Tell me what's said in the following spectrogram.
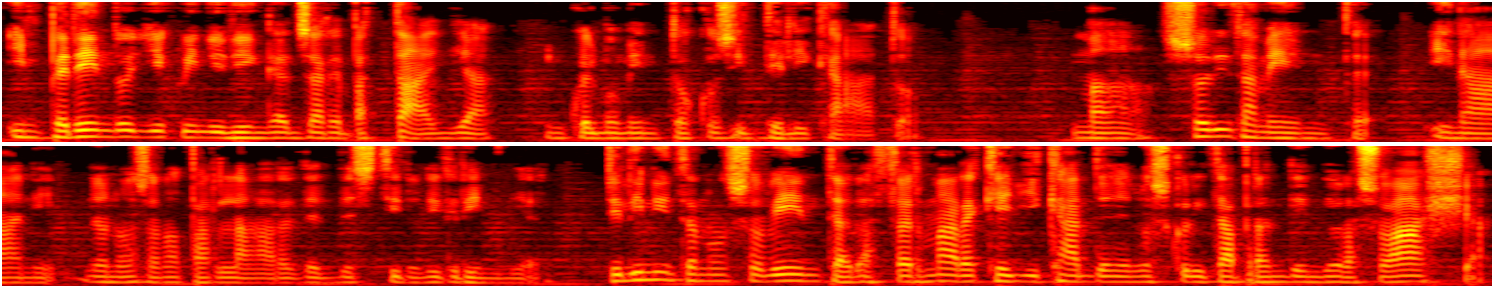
impedendogli quindi di ingaggiare battaglia in quel momento così delicato. Ma solitamente i nani non osano parlare del destino di Grimnir si limitano sovente ad affermare che egli cadde nell'oscurità brandendo la sua ascia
